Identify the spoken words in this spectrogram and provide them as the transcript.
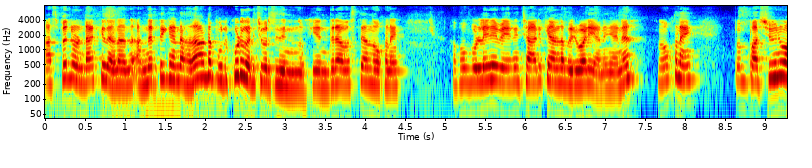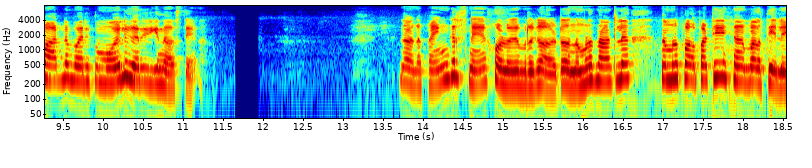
ഹസ്ബൻഡ് ഉണ്ടാക്കിയതാണ്. അന്നേരത്തേക്കാണ്ട് അതാണ്ട് പുൽക്കൂട് കടിച്ചു പറിച്ച് നിന്നു എന്തൊരവസ്ഥയാണെന്ന് നോക്കണേ. അപ്പോൾ പുള്ളിനെ വേഗം ചാടിക്കാനുള്ള പരിപാടിയാണ് ഞാൻ നോക്കണേ. ഇപ്പം പശുവിനും ആടിനും പോലെ ഇപ്പം മുയൽ കയറിയിരിക്കുന്ന അവസ്ഥയാണ് ഇതാണ് ഭയങ്കര സ്നേഹമുള്ളൊരു മൃഗമാണ് കേട്ടോ. നമ്മുടെ നാട്ടിൽ നമ്മൾ പട്ടി വളർത്തിയല്ലേ?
